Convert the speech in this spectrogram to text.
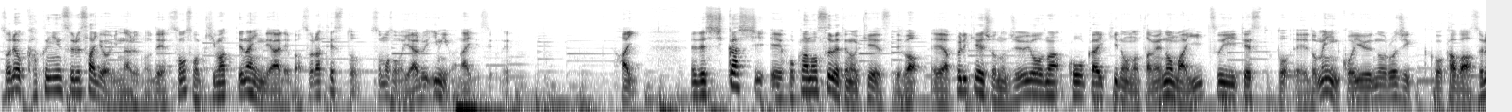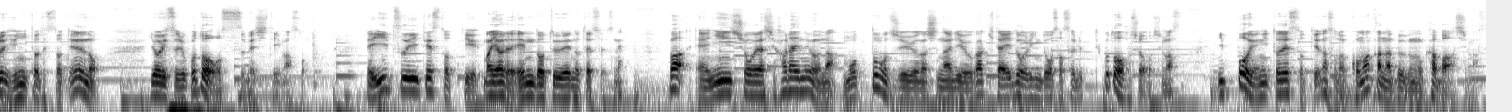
それを確認する作業になるので、そもそも決まってないんであれば、それはテスト、そもそもやる意味はないですよね。はい。でしかし、えー他のすべてのケースでは、えーアプリケーションの重要な公開機能のための、まあ、E2E テストと、えードメイン固有のロジックをカバーするユニットテストというのを用意することをお勧めしていますと。E2E テストっていう、まあ、いわゆるエンドトゥエンドテストですね。は、えー認証や支払いのような最も重要なシナリオが期待通りに動作するってことを保証します。一方、ユニットテストっていうのはその細かな部分をカバーします。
